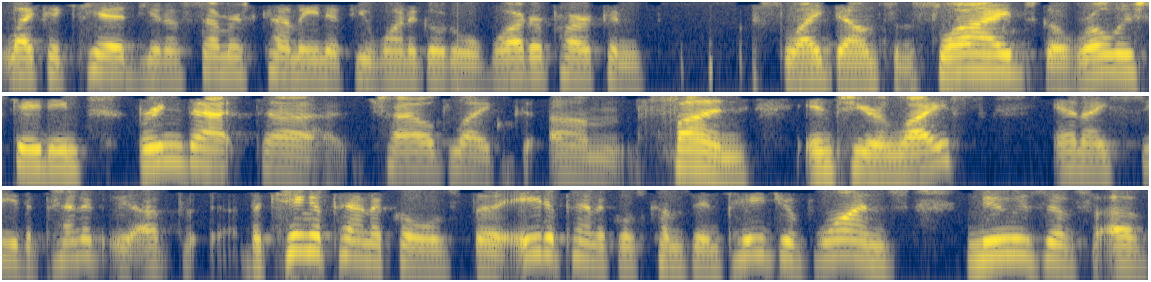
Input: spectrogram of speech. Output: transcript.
Like a kid, you know, summer's coming. If you want to go to a water park and slide down some slides, go roller skating, bring that uh, childlike um, fun into your life and I see the Pentac- uh, the King of Pentacles, the Eight of Pentacles comes in, Page of Wands, news of of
